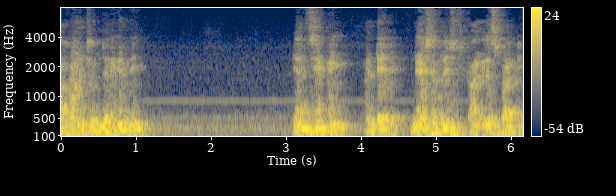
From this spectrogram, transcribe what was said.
ఆహ్వానించడం జరిగింది. ఎన్సిపి అంటే నేషనలిస్ట్ కాంగ్రెస్ పార్టీ.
